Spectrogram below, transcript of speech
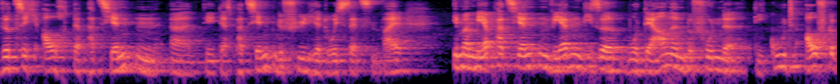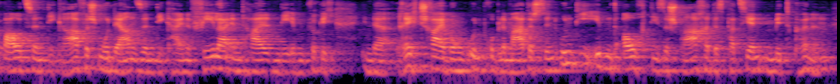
wird sich auch der Patienten, äh, die, das Patientengefühl hier durchsetzen, weil immer mehr Patienten werden diese modernen Befunde, die gut aufgebaut sind, die grafisch modern sind, die keine Fehler enthalten, die eben wirklich in der Rechtschreibung unproblematisch sind und die eben auch diese Sprache des Patienten mit können,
